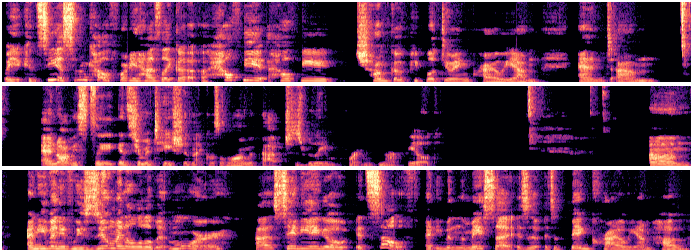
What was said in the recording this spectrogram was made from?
what you can see is Southern California has like a, a healthy, healthy chunk of people doing cryo EM and um, and obviously instrumentation that goes along with that, which is really important in our field. Um, and even if we zoom in a little bit more, uh, San Diego itself and even the Mesa is a, is a big cryo-EM hub.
